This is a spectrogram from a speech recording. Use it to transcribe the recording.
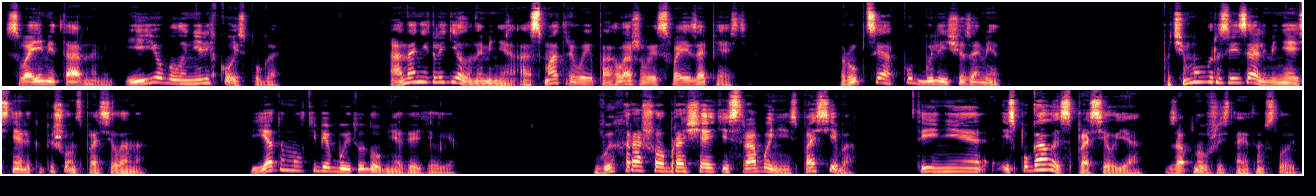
своими тарнами, и ее было нелегко испугать. Она не глядела на меня, осматривая и поглаживая свои запястья. Рубцы от пут были еще заметны. «Почему вы развязали меня и сняли капюшон?» – спросила она. «Я думал, тебе будет удобнее», – ответил я. «Вы хорошо обращаетесь с рабыней, спасибо. Ты не испугалась?» – спросил я, запнувшись на этом слове.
